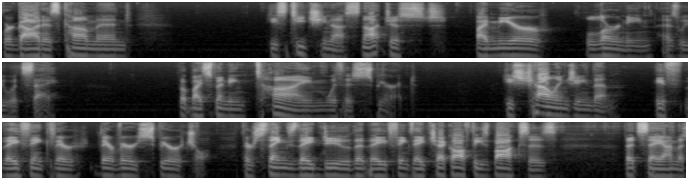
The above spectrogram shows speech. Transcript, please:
where God has come and He's teaching us, not just by mere learning, as we would say, but by spending time with His Spirit. He's challenging them if they think they're, they're very spiritual. There's things they do that they think they check off these boxes that say, I'm, a,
